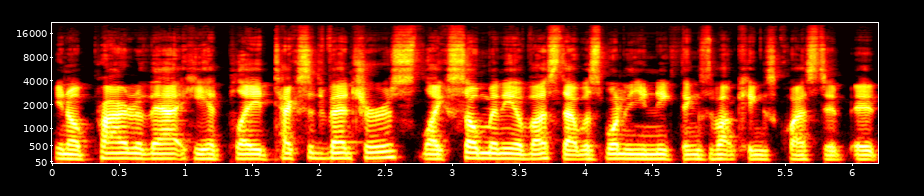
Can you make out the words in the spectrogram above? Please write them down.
You know, prior to that, he had played text adventures like so many of us. That was one of the unique things about King's Quest. It, it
